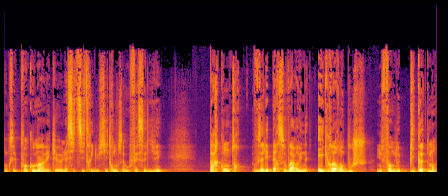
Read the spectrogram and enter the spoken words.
Donc c'est le point commun avec euh, l'acide citrique du citron, ça vous fait saliver. Par contre, vous allez percevoir une aigreur en bouche, une forme de picotement.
